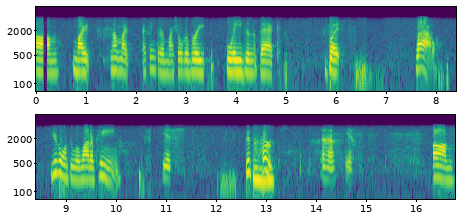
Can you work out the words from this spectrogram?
um my not my I think they're my shoulder blade blades in the back. But wow. You're going through a lot of pain. Yes. This Mhm. hurts. Uh huh. Yeah. Um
